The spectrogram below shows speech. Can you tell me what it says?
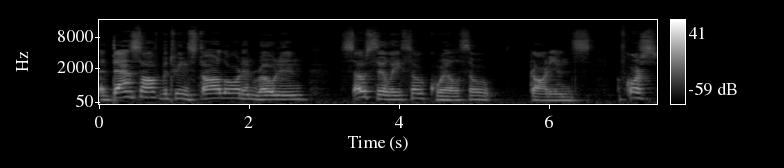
a dance off between Star Lord and Ronan. So silly, so Quill, so Guardians. Of course,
